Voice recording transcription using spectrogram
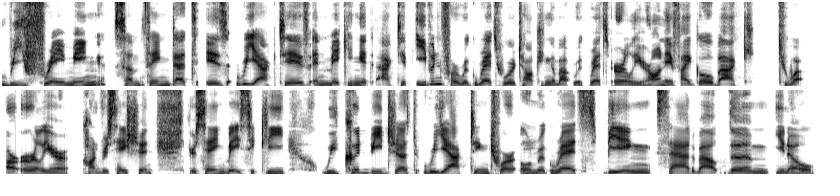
reframing something that is reactive and making it active. Even for regrets, we were talking about regrets earlier on. If I go back to our earlier conversation. You're saying basically we could be just reacting to our own regrets, being sad about them, you know,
